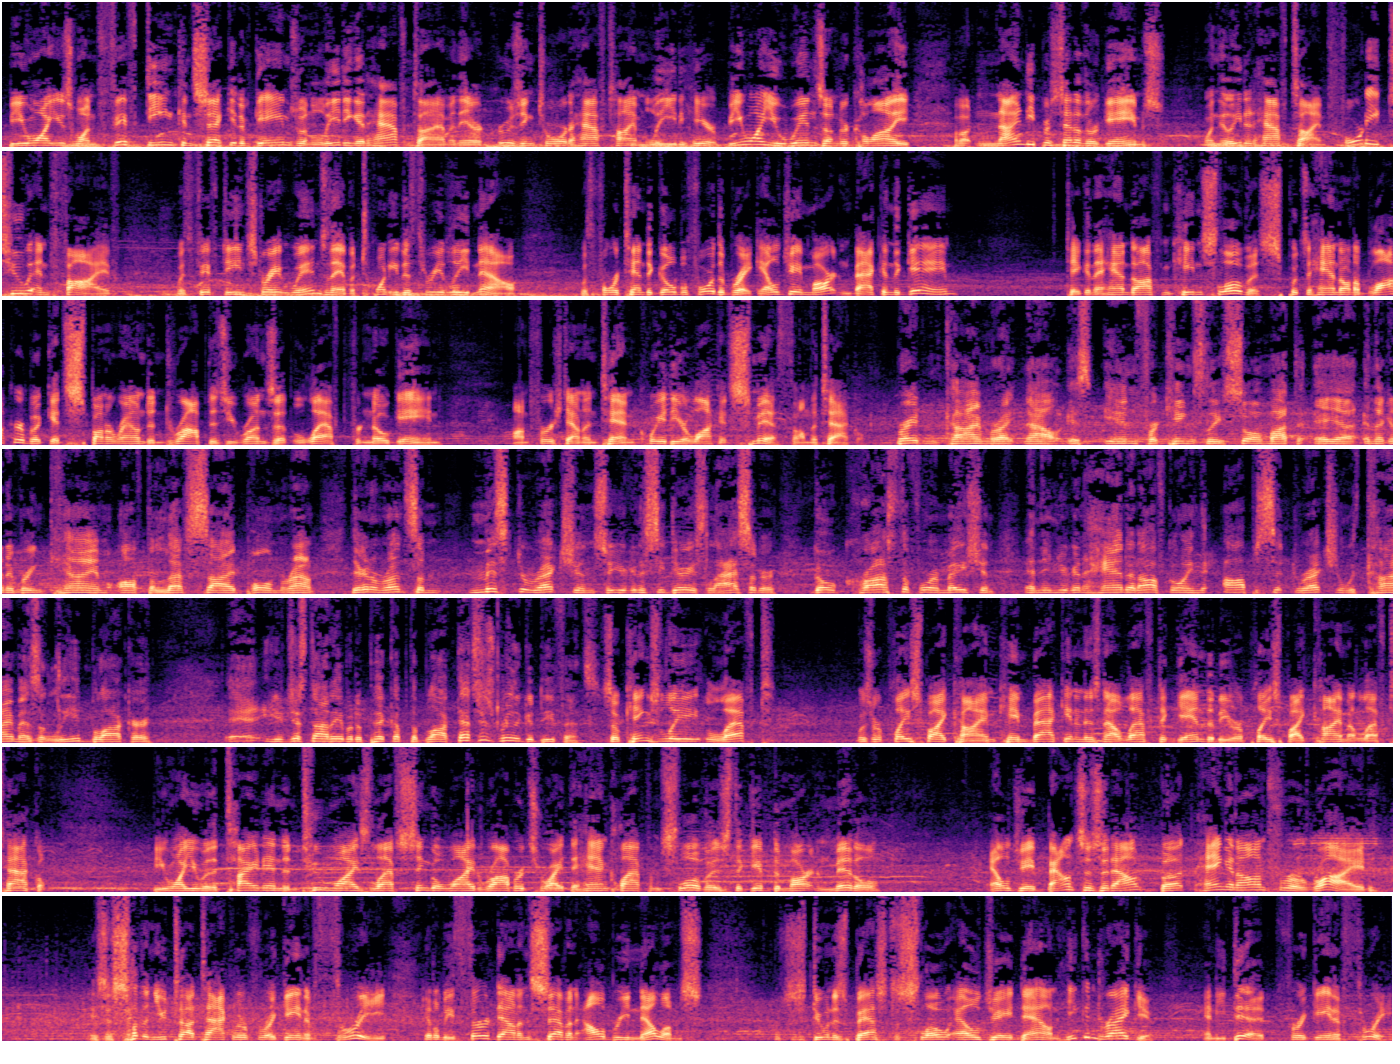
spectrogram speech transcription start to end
BYU's won 15 consecutive games when leading at halftime, and they are cruising toward a halftime lead here. BYU wins under Kalani about 90% of their games when they lead at halftime. 42 and 5 with 15 straight wins, and they have a 20 to 3 lead now with 4:10 to go before the break. LJ Martin back in the game. Taking the handoff from Kedon Slovis. Puts a hand on a blocker, but gets spun around and dropped as he runs it left for no gain on first down and 10. Quadir Lockett Smith on the tackle. Braden Keim right now is in for Kingsley Suamataia, and they're going to bring Keim off the left side, pull him around. They're going to run some misdirection, so you're going to see Darius Lassiter go across the formation, and then you're going to hand it off going the opposite direction with Keim as a lead blocker. Eh, you're just not able to pick up the block. That's just really good defense. So Kingsley left was replaced by Keim, came back in and is now left again to be replaced by Keim at left tackle. BYU with a tight end and two wides left, single wide Roberts right. The hand clap from Slovis to give to Martin middle. LJ bounces it out, but hanging on for a ride is a Southern Utah tackler for a gain of three. It'll be third down and seven. Albry Nellums, which is doing his best to slow LJ down. He can drag you, and he did for a gain of three.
